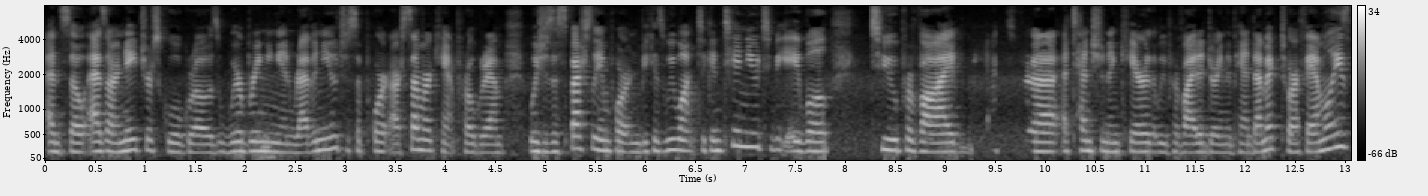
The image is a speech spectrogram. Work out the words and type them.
And so, as our nature school grows, we're bringing in revenue to support our summer camp program, which is especially important because we want to continue to be able to provide extra attention and care that we provided during the pandemic to our families.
